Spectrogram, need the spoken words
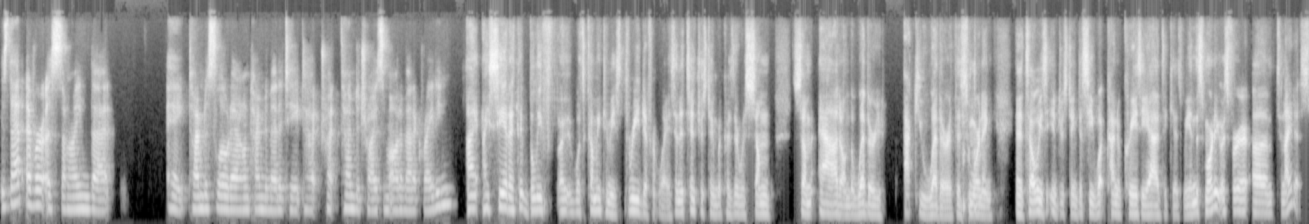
is that ever a sign that, hey, time to slow down, time to meditate, ti- try, time to try some automatic writing? I, I see it. I think belief. Uh, what's coming to me is three different ways, and it's interesting because there was some some ad on the weather AccuWeather this morning, and it's always interesting to see what kind of crazy ads it gives me. And this morning it was for um, tinnitus,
